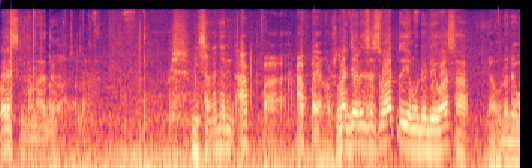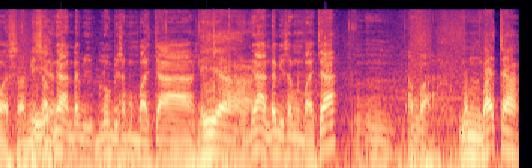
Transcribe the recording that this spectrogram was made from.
Wes, aja. Alah. Bisa ngajarin apa? Apa yang harus Ngajarin sesuatu yang udah dewasa. yang udah dewasa? Misalnya Anda bi- belum bisa membaca gitu. Iya. Akhirnya Anda bisa membaca apa? Membaca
